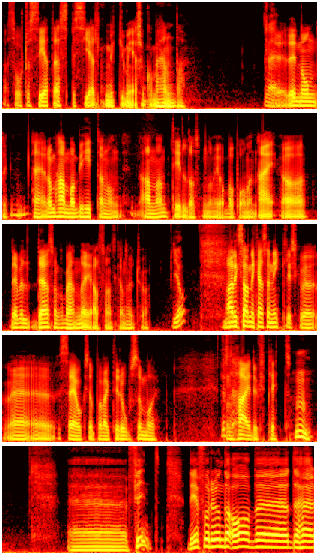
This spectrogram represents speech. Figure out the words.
Jag har svårt att se att det är speciellt mycket mer som kommer hända. Nej. Eh, Det är någon, de Hammarby hittar någon annan till då som de jobbar på men nej, ja, det är väl det som kommer hända i Allsvenskan nu tror jag. Ja. Alexander Kasaniklic ska vi eh, säga också på väg till Rosenborg. Från det. Hajduk Split. Mm. Eh, fint. Det får runda av eh, det här,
